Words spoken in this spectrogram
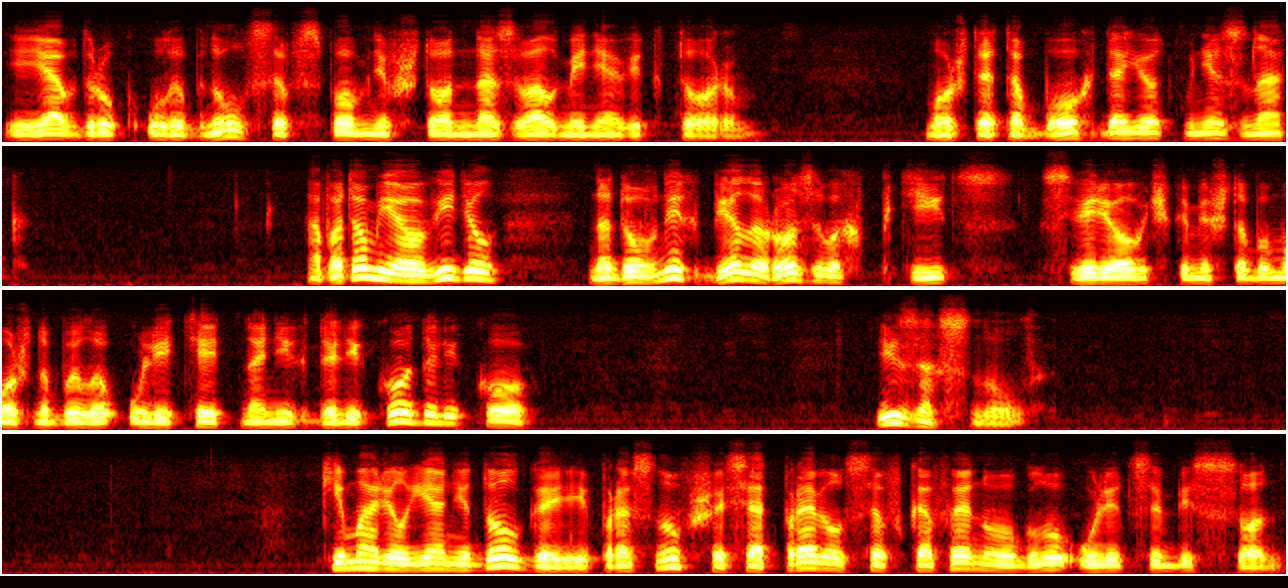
И я вдруг улыбнулся, вспомнив, что он назвал меня Виктором. Может, это Бог дает мне знак? А потом я увидел надувных бело-розовых птиц с веревочками, чтобы можно было улететь на них далеко-далеко, и заснул. Кимарил я недолго и, проснувшись, отправился в кафе на углу улицы Бессон,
